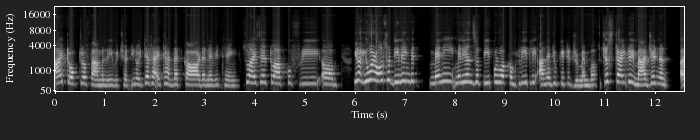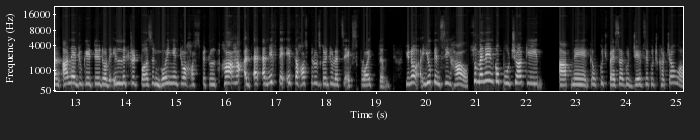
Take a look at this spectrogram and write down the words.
I talked to a family which had, you know, it had, it had that card and everything. So I said to आपको free, um, you know, you are also dealing with many millions of people who are completely uneducated. Remember, just trying to imagine an an uneducated or illiterate person going into a hospital, how, how, and, and if they if the hospital is going to let's say exploit them, you know, you can see how. So मैंने इनको पूछा कि आपने कुछ पैसा कुछ जेब से कुछ खर्चा हुआ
